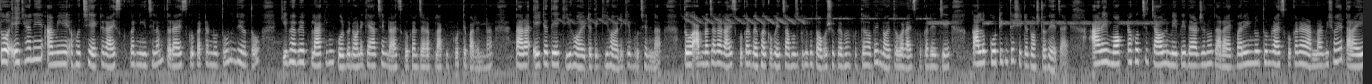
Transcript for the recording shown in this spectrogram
তো এইখানে আমি হচ্ছে একটা রাইস কুকার নিয়েছিলাম। তো রাইস কুকারটা নতুন যেহেতু, কীভাবে প্লাকিং করবেন? অনেকে আছেন রাইস কুকার যারা প্লাকিং করতে পারেন না, তারা এইটাতে কি হয়, এটাতে কি হয় অনেকে বোঝেন না। তো আমরা যারা রাইস কুকার ব্যবহার করব, এই চামচগুলো কিন্তু অবশ্যই ব্যবহার করতে হবে নয়তো বা রাইস কুকারের যে কালো কোটিংটা সেটা নষ্ট হয়ে যায়। আর এই মগটা হচ্ছে চাউল মেপে দেওয়ার জন্য, তারা একবারেই নতুন রাইস কুকারে রান্নার বিষয়ে তারা এই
